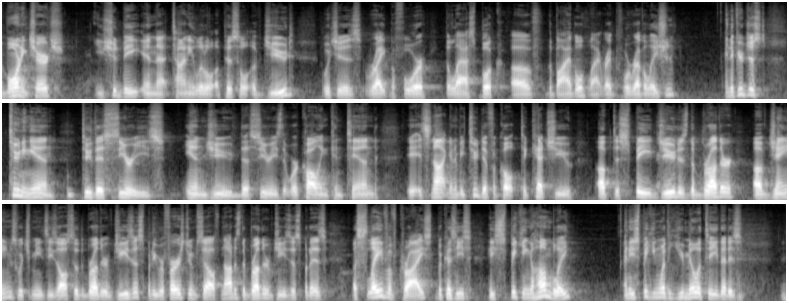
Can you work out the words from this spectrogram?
Good morning, church. You should be in that tiny little epistle of Jude, which is right before the last book of the Bible, right before Revelation. And if you're just tuning in to this series in Jude, the series that we're calling Contend, it's not going to be too difficult to catch you up to speed. Jude is the brother of James, which means he's also the brother of Jesus, but he refers to himself not as the brother of Jesus, but as a slave of Christ because he's, he's speaking humbly and he's speaking with a humility that is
